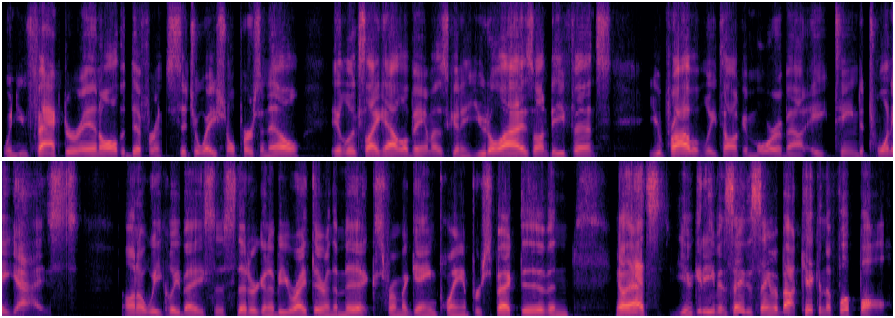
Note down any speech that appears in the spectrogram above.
when you factor in all the different situational personnel, it looks like Alabama is going to utilize on defense. You're probably talking more about 18 to 20 guys on a weekly basis that are going to be right there in the mix from a game plan perspective. And, you know, that's, you could even say the same about kicking the football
